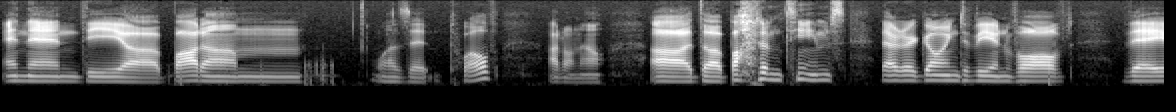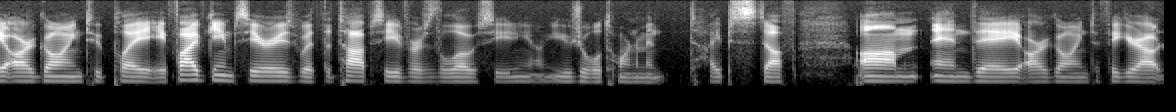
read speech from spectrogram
and then the uh, bottom, was it 12? I don't know. Uh, the bottom teams that are going to be involved, they are going to play a five game series with the top seed versus the low seed, you know, usual tournament type stuff. Um, and they are going to figure out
